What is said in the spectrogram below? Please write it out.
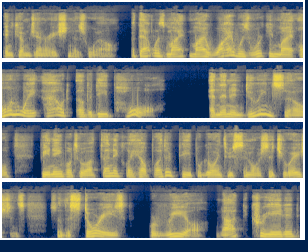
income generation as well. But that was my my why was working my own way out of a deep hole. And then in doing so, being able to authentically help other people going through similar situations. So the stories were real, not created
